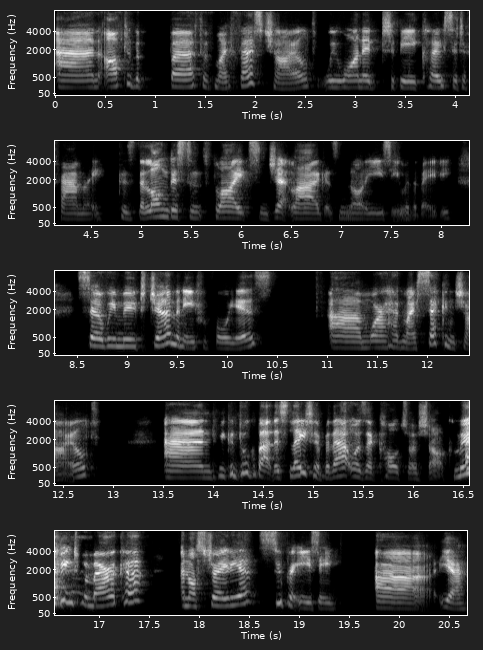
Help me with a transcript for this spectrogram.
And after the birth of my first child, we wanted to be closer to family because the long distance flights and jet lag is not easy with a baby. So we moved to Germany for four years, um, where I had my second child. And we can talk about this later, but that was a cultural shock. Moving to America and Australia, super easy. Uh yeah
